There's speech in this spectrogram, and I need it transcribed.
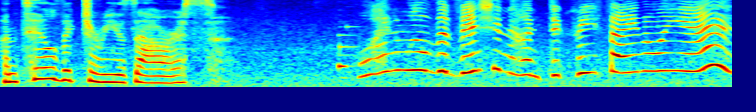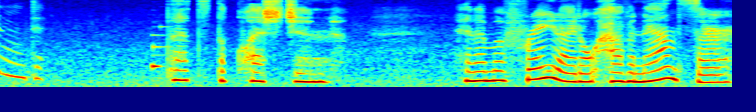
until victory is ours. When will the Vision Hunt decree finally end? That's the question. And I'm afraid I don't have an answer.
